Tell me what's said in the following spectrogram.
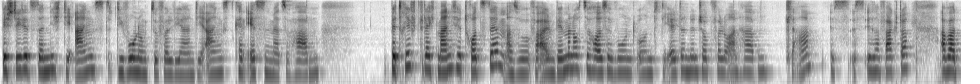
besteht jetzt dann nicht die Angst, die Wohnung zu verlieren, die Angst, kein Essen mehr zu haben, betrifft vielleicht manche trotzdem, also vor allem wenn man noch zu Hause wohnt und die Eltern den Job verloren haben. Klar, es, es ist ein Faktor, aber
